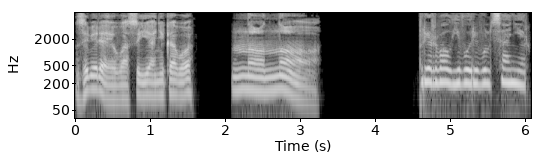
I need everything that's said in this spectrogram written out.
Заверяю вас, и я никого. Но-но...» Прервал его революционер.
